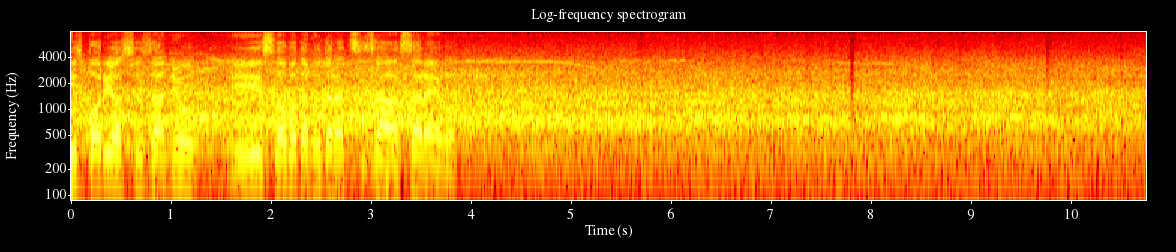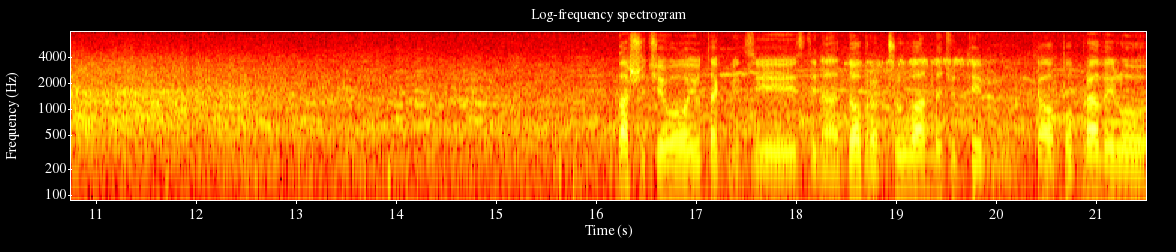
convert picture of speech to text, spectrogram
izborio se za nju i slobodan udarac za Sarajevo. Pašić je u ovoj utakmici istina dobro čuvan, međutim kao po pravilu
